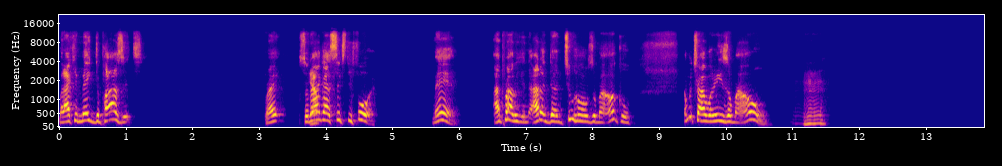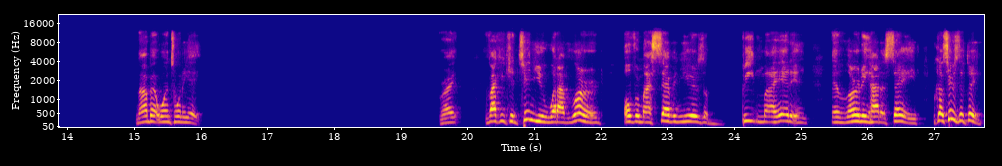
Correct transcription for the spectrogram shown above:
But I can make deposits right? So now yep. I got 64. Man, I probably I done done two homes with my uncle. I'm gonna try one of these on my own. Mm-hmm. Now I'm at 128. Right? If I can continue what I've learned over my seven years of beating my head in and learning how to save, because here's the thing:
